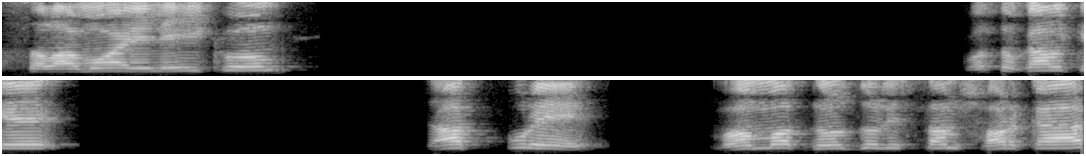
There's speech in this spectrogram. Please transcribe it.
আসসালামু আলাইকুম। গতকালকে চাঁদপুরে মোহাম্মদ নজরুল ইসলাম সরকার,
